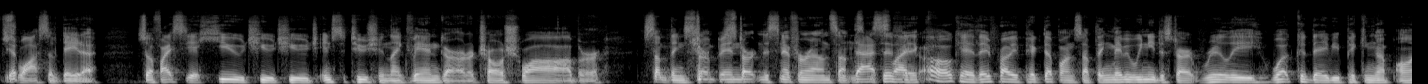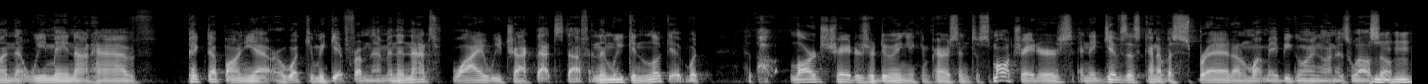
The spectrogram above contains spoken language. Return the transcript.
swaths of data. So if I see a huge, huge, huge institution like Vanguard or Charles Schwab or something jump in, starting to sniff around something that's specific like, oh, okay, they've probably picked up on something. Maybe we need to start really, what could they be picking up on that we may not have picked up on yet, or what can we get from them? And then that's why we track that stuff. And then we can look at what large traders are doing in comparison to small traders, and it gives us kind of a spread on what may be going on as well. So, mm-hmm.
